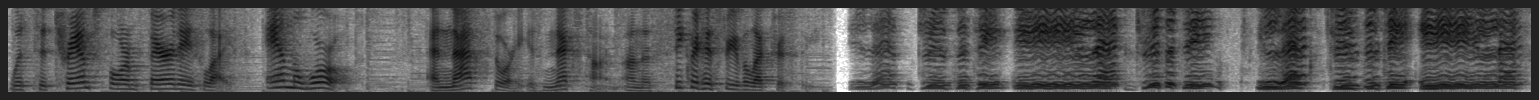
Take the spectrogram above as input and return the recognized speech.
was to transform Faraday's life and the world. And that story is next time on The Secret History of Electricity. Electricity, electricity, electricity, electricity.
